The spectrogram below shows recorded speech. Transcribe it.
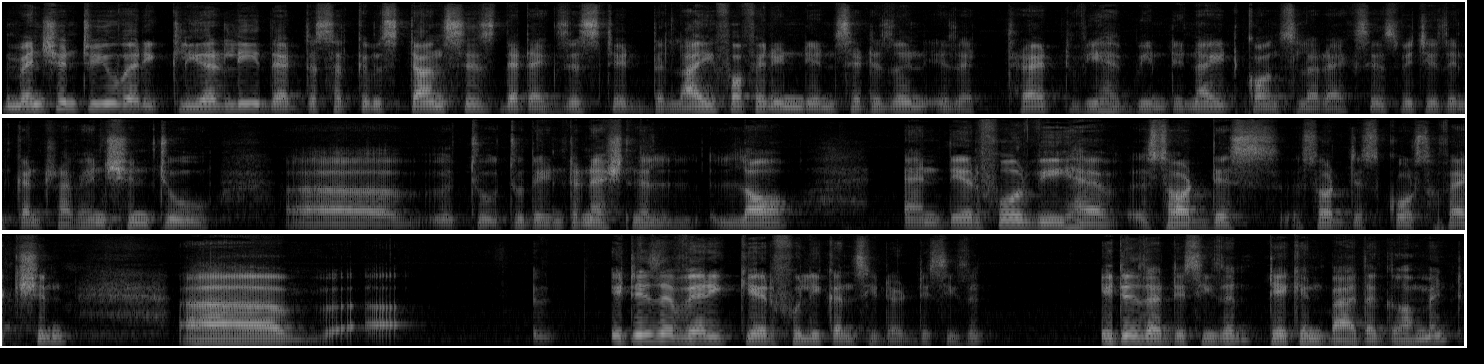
mentioned to you very clearly that the circumstances that existed, the life of an Indian citizen is a threat. We have been denied consular access, which is in contravention to, uh, to, to, the international law, and therefore we have sought this, sought this course of action. Uh, it is a very carefully considered decision. It is a decision taken by the government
